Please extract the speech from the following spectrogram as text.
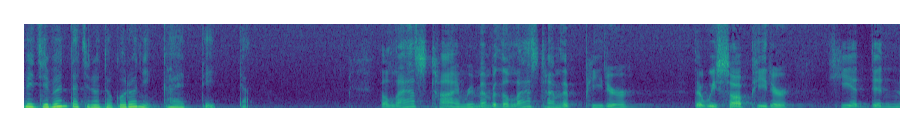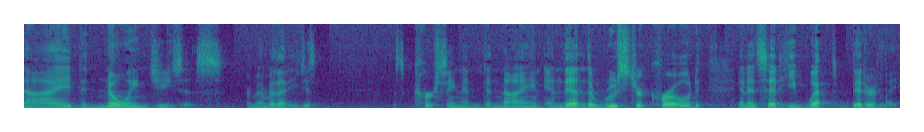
び自分たちのところに帰っていった。The last time, remember, the last time that Peter, that we saw Peter, he had denied knowing Jesus. Remember that he just was cursing and denying, and then the rooster crowed, and it said he wept bitterly.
